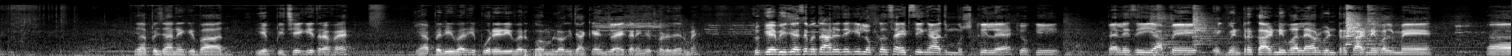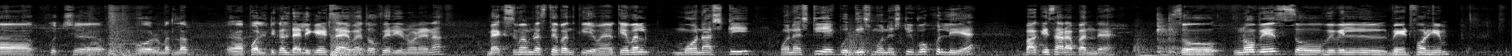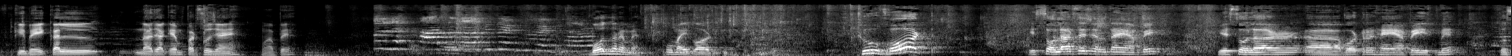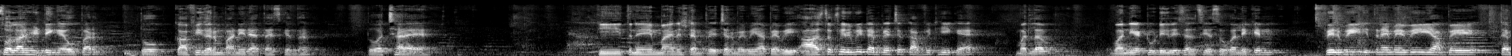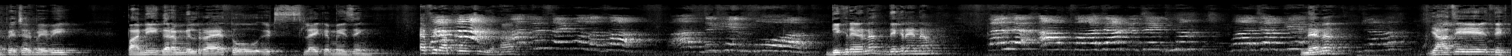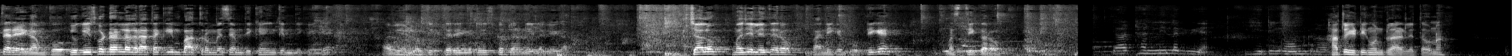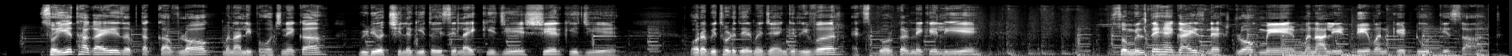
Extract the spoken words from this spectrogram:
यहाँ पे जाने के बाद ये पीछे की तरफ़ है। यहाँ पे रिवर ये पूरे रिवर को हम लोग जाके एंजॉय करेंगे थोड़ी देर में। क्योंकि अभी जैसे बता रहे थे कि लोकल साइट सीइंग आज मुश्किल है क्योंकि पहले से ही यहाँ पे एक विंटर कार्निवल है और विंटर कार्निवल में आ, कुछ और मतलब पॉलिटिकल डेलीगेट्स आए हुए हैं। तो फिर इन्होंने ना मैक्सिमम रास्ते बंद किए हुए हैं। केवल मोनास्टी, मोनेस्टी एक बुद्धिस्ट मोनेस्टी, वो खुली है, बाकी सारा बंद है। So no veg so we will wait for him कि भाई कल ना जाके हम परसों जाएँ वहाँ पे। बहुत गर्म है oh my god too hot ये सोलर से चलता है यहाँ पे। ये सोलर वाटर है यहाँ पे इसमें। तो सोलर हीटिंग है ऊपर। तो काफ़ी गर्म पानी रहता है इसके अंदर। तो अच्छा रहे। कि इतने माइनस टेम्परेचर में भी यहाँ पे अभी आज तो फिर भी टेम्परेचर काफ़ी ठीक है। मतलब वन या टू डिग्री सेल्सियस होगा लेकिन फिर भी इतने में भी यहाँ पे टेम्परेचर में भी पानी गर्म मिल रहा है तो इट्स लाइक अमेजिंग या फिर आपको चाहिए हाँ। दिख रहे हैं ना? दिख रहे हैं ना नहीं ना? यहाँ से दिखता रहेगा हमको क्योंकि इसको डर लग रहा था कि हम बाथरूम में से हम दिखेंगे कि नहीं दिखेंगे। अभी हम लोग दिखते रहेंगे तो इसको डर नहीं लगेगा। चलो मज़े लेते रहो पानी के खूब ठीक है? मस्ती करो। यार ठंडी लग रही है। हीटिंग ऑन करा हाँ तो हीटिंग ऑन करा लेता हूँ ना। सो so, ये था गाइज़ अब तक का व्लॉग मनाली पहुँचने का। वीडियो अच्छी लगी तो इसे लाइक कीजिए शेयर कीजिए। और अभी थोड़ी देर में जाएँगे रिवर एक्सप्लोर करने के लिए। सो so, मिलते हैं गाइज़ नेक्स्ट व्लॉग में मनाली डे वन के टूर के साथ।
